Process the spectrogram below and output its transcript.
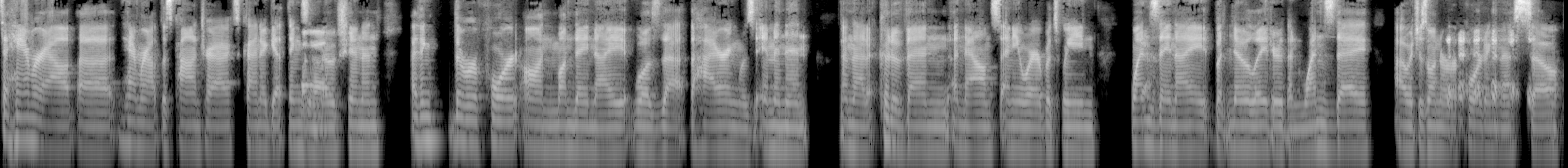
to hammer out uh, hammer out this contract, kind of get things uh-huh. in motion. And I think the report on Monday night was that the hiring was imminent, and that it could have been announced anywhere between Wednesday night, but no later than Wednesday uh, which is when we're recording this. So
